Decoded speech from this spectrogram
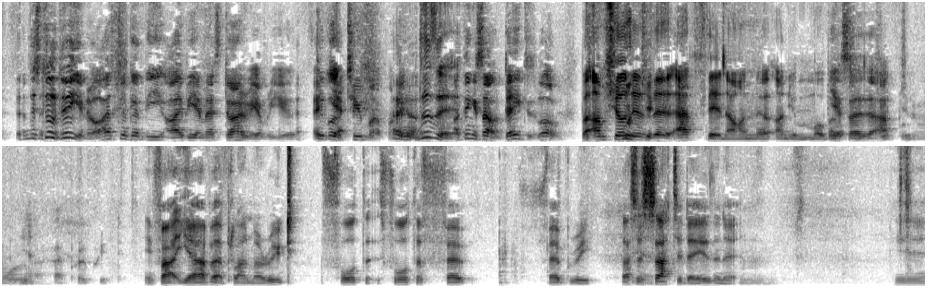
and they still do, you know. I still get the IBMS diary every year. Still got Yeah. a tube map on it. Does it? I think it's out of date as well. But I'm sure there's the apps there now on uh, on your mobile. yes, to- uh, the to- app to- would be more yeah. Uh, appropriate. In fact, yeah, I better plan my route. Fourth, fourth of Fe- February. That's a Saturday, isn't it? Mm. Yeah. Yeah.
